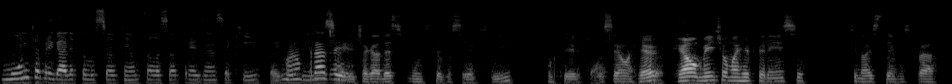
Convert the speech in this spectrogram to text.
muito obrigada pelo seu tempo, pela sua presença aqui. Foi, Foi um prazer. A gente agradece muito ter você aqui, porque obrigada. você é uma, realmente é uma referência que nós temos para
